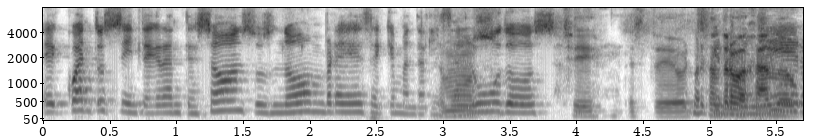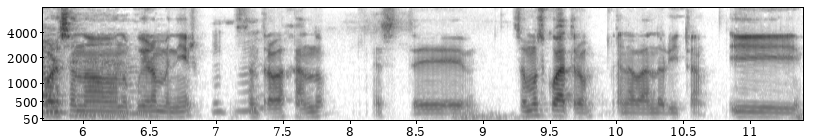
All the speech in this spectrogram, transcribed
Eh, ¿Cuántos integrantes son? ¿Sus nombres? Hay que mandarles Somos- saludos. Sí, este, ahorita están no trabajando, vinieron. por eso no, no Ah. pudieron venir. Están trabajando. Este, somos cuatro en la banda ahorita. Y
